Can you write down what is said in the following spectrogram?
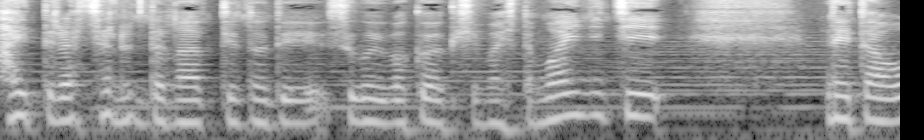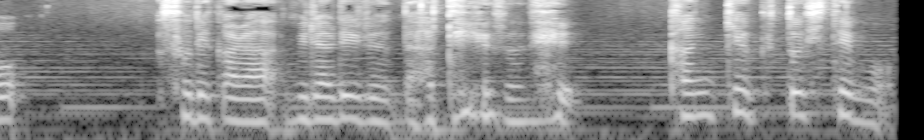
入ってらっしゃるんだなっていうのですごいワクワクしました。毎日ネタを袖から見られるんだっていうので、観客としても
